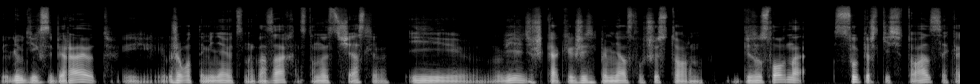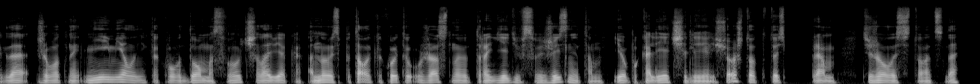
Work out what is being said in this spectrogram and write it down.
люди их забирают, и животные меняются на глазах, становятся счастливы, и видишь, как их жизнь поменялась в лучшую сторону. Безусловно, суперские ситуации, когда животное не имело никакого дома, своего человека. Оно испытало какую-то ужасную трагедию в своей жизни, там, ее покалечили, еще что-то, то есть прям тяжелая ситуация, да,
